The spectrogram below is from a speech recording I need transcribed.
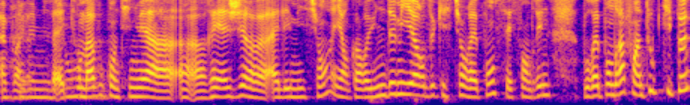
après l'émission. Bah, Thomas, vous continuez à, à réagir à l'émission. Il y a encore une demi-heure de questions-réponses et Sandrine vous répondra. Il faut un tout petit peu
